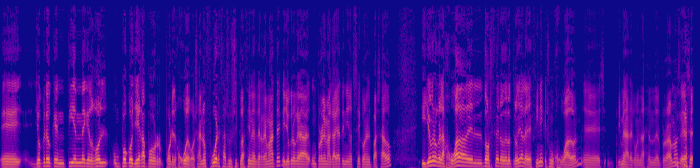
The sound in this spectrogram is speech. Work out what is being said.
eh, yo creo que entiende que el gol un poco llega por, por el juego. O sea, no fuerza sus situaciones de remate, que yo creo que era un problema que había tenido Seco en el pasado. Y yo creo que la jugada del 2-0 del otro día le define que es un jugadón. eh, primera recomendación del programa, que se,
